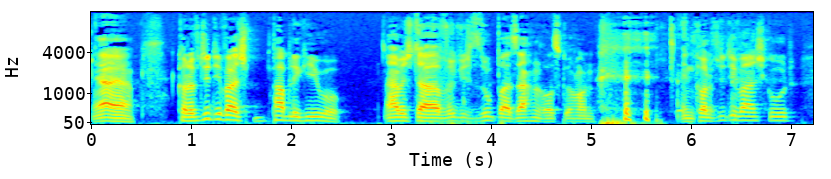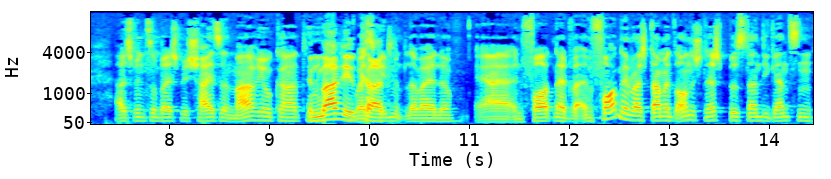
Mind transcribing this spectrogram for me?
Ja, ja. Call of Duty war ich Public Hero. Da habe ich da wirklich super Sachen rausgehauen. in Call of Duty war ich gut. Aber ich bin zum Beispiel scheiße in Mario Kart. In Mario Kart? Es geht mittlerweile. Ja, in Fortnite. In Fortnite war ich damals auch nicht schlecht, bis dann die ganzen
